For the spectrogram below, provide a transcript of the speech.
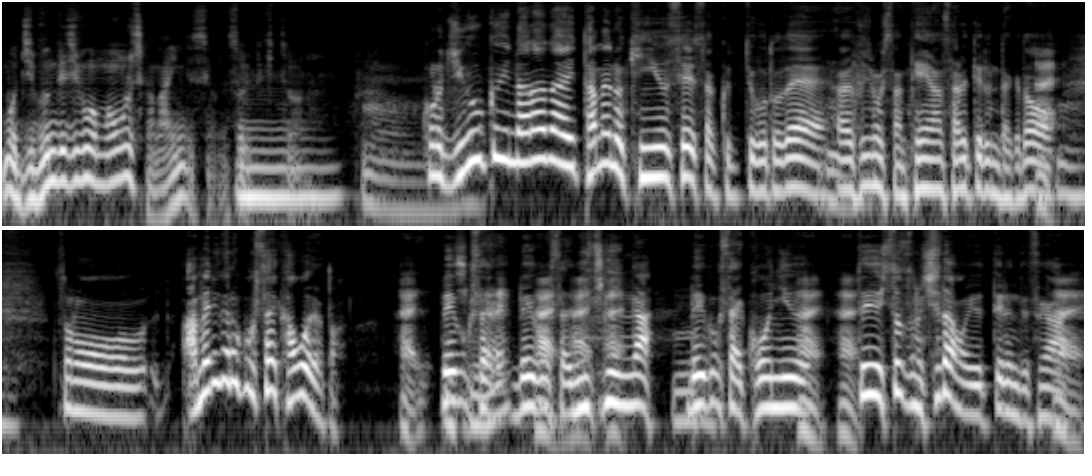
うもう自分で自分を守るしかないんですよねそういう時ってのは。この地獄にならないための金融政策っていうことで、あ藤本さん提案されてるんだけど、はい。そのアメリカの国債買おうよと。はい、米国債、日銀がね。米国債、はい。日銀がうん。米国債購入という一つの手段を言ってるんですが、はい。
